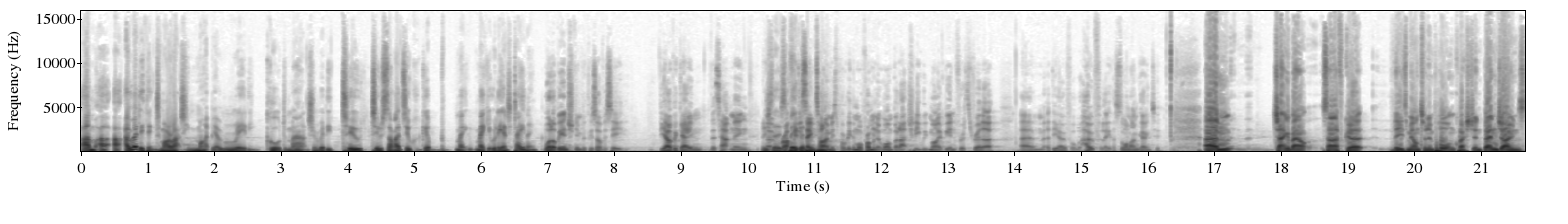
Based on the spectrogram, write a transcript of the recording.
Um, I, I- I really think tomorrow actually might be a really good match. A really two two sides who could give, make make it really entertaining. Well, it'll be interesting because obviously the other game that's happening Is at roughly the same time is probably the more prominent one. But actually, we might be in for a thriller um, at the Oval. Hopefully, that's the one I'm going to. Um, chatting about South Africa leads me on to an important question. Ben Jones,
